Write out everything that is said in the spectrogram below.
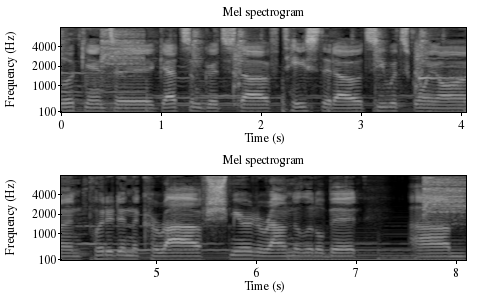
look into get some good stuff, taste it out, see what's going on, put it in the carafe, smear it around a little bit. Um,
